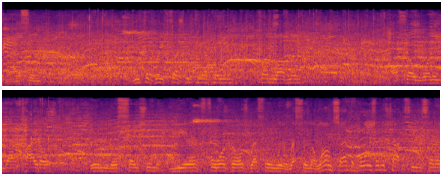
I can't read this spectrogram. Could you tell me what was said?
Madison with a great freshman campaign from Loveland. Also winning that title in this sanctioned year for girls wrestling. We're wrestling alongside the boys in the Schottenstein Center.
